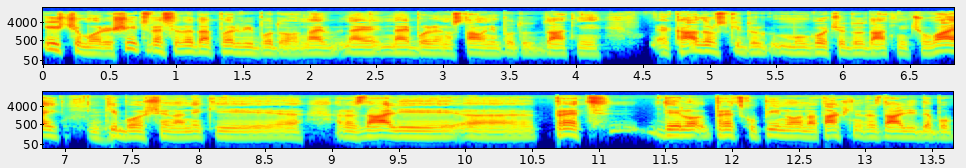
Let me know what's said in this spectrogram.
Iščemo rešitve, seveda, prvi bodo naj, naj, najbolj enostavni, bodo dodatni eh, kadrovski, do, mogoče dodatni čuvaj, -huh. ki bo še na neki eh, razdalji eh, pred, delo, pred skupino, na takšni razdalji, da bo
